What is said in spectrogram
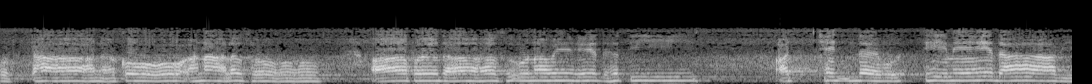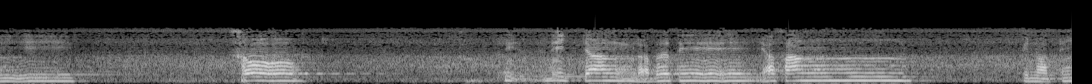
උත්තානකෝ අනාලසෝ ආපදාසු නවේදති අච්ඡෙන්ද බුද්ධි මේදාවි. සෝ නිච්ඡං ලබතේ යසං. පින්වත්නි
